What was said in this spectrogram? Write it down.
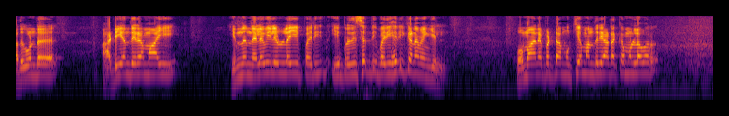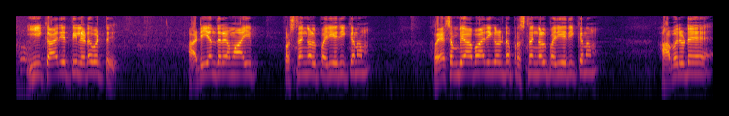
അതുകൊണ്ട് അടിയന്തിരമായി ഇന്ന് നിലവിലുള്ള ഈ പരി ഈ പ്രതിസന്ധി പരിഹരിക്കണമെങ്കിൽ ബഹുമാനപ്പെട്ട മുഖ്യമന്ത്രി അടക്കമുള്ളവർ ഈ കാര്യത്തിൽ ഇടപെട്ട് അടിയന്തരമായി പ്രശ്നങ്ങൾ പരിഹരിക്കണം. റേഷൻ വ്യാപാരികളുടെ പ്രശ്നങ്ങൾ പരിഹരിക്കണം. അവരുടെ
